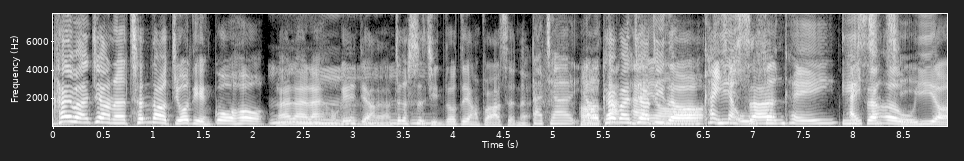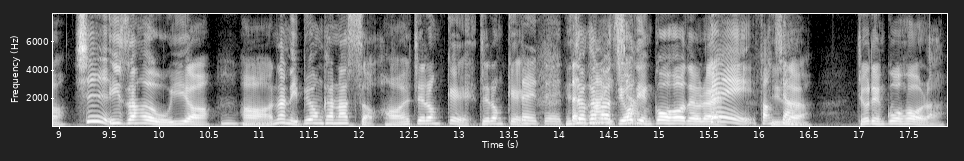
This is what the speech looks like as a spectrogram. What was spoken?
开盘价呢，撑到九点过后，嗯来来来，我跟你讲了这个事情都这样发生了。大家好要开盘价记得哦看一下13五分 K 一三二五一哦，是。一三二五一哦，哦，那你不用看他手，哦，这种给，这种给，对对你只要看到九点过后，对不对？对方向。九点过后了，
